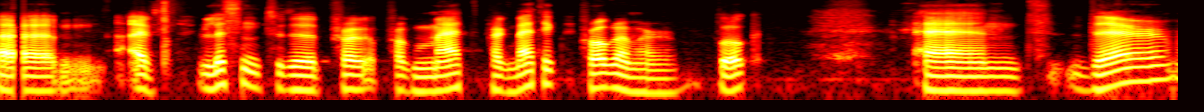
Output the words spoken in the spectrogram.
um, I've listened to the pro, pragmat, pragmatic programmer book, and there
